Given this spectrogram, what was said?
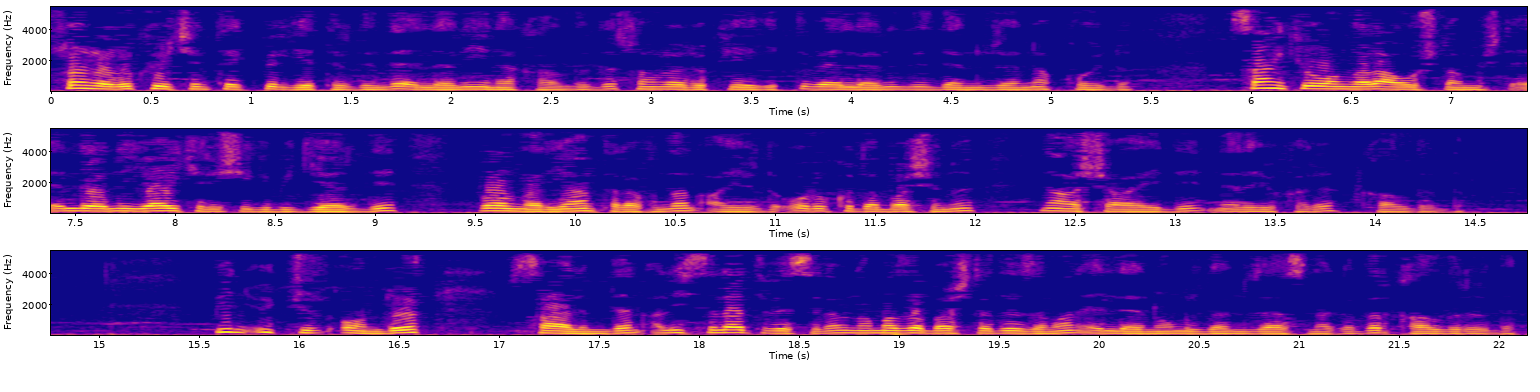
Sonra ruku için tekbir getirdiğinde ellerini yine kaldırdı. Sonra rukuya gitti ve ellerini dizlerinin üzerine koydu. Sanki onları avuçlamıştı. Ellerini yay kirişi gibi gerdi ve onları yan tarafından ayırdı. O rukuda başını ne aşağı idi ne de yukarı kaldırdı. 1314 Salim'den Aleyhisselatü Vesselam namaza başladığı zaman ellerini omuzların hizasına kadar kaldırırdı.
